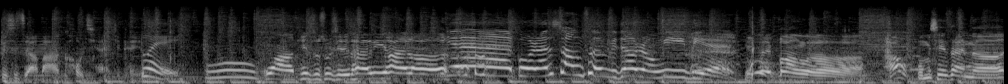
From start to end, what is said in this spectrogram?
就是只要把它扣起来就可以了。对，哦，哇，天竺鼠姐姐太厉害了。耶，果然上层比较容易一点。你太棒了。好，我们现在呢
